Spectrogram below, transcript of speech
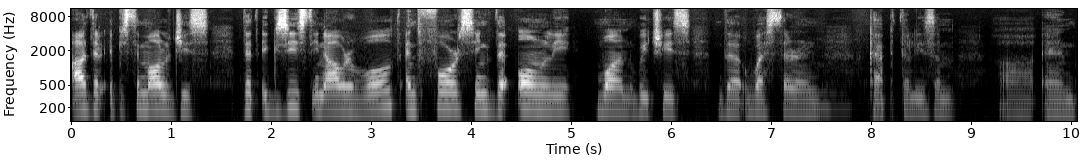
other epistemologies that exist in our world and forcing the only one, which is the Western mm. capitalism. Uh, and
